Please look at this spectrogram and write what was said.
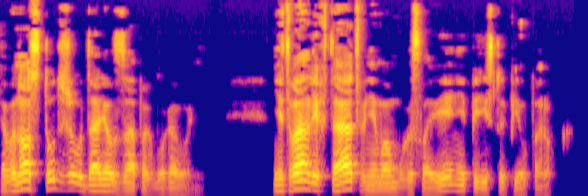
В нос тут же ударил запах благовоний. Нитван Лихтат в немом благословении переступил порог.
